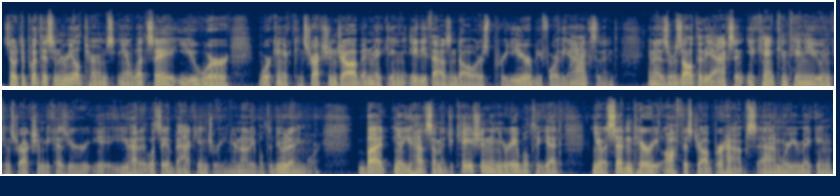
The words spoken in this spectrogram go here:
So to put this in real terms, you know, let's say you were working a construction job and making $80,000 per year before the accident. And as a result of the accident, you can't continue in construction because you're you had a, let's say a back injury and you're not able to do it anymore but you know you have some education and you're able to get you know a sedentary office job perhaps um, where you're making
